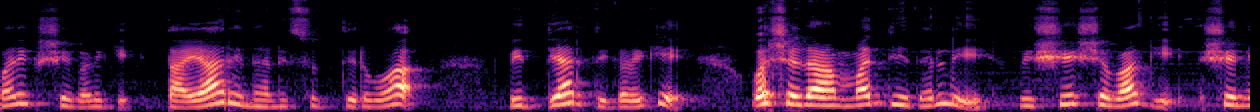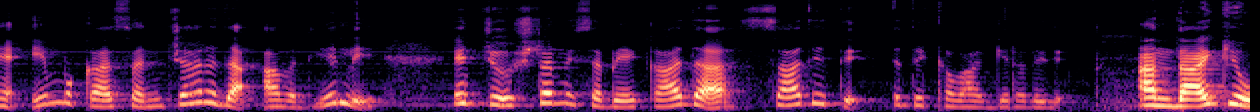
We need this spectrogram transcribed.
ಪರೀಕ್ಷೆಗಳಿಗೆ ತಯಾರಿ ನಡೆಸುತ್ತಿರುವ ವಿದ್ಯಾರ್ಥಿಗಳಿಗೆ ವರ್ಷದ ಮಧ್ಯದಲ್ಲಿ ವಿಶೇಷವಾಗಿ ಶನಿಯ ಹಿಮ್ಮುಖ ಸಂಚಾರದ ಅವಧಿಯಲ್ಲಿ ಹೆಚ್ಚು ಶ್ರಮಿಸಬೇಕಾದ ಸಾಧ್ಯತೆ ಅಧಿಕವಾಗಿರಲಿದೆ. ಅಂದಾಗ್ಯೂ,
